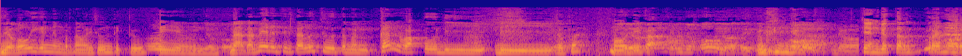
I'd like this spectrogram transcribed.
Jokowi kan yang pertama disuntik tuh. Iya. Nah tapi ada cerita lucu temen kan waktu di di apa mau divaksin. kangen sama Jokowi waktu itu. Oh. yang geter tremor,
